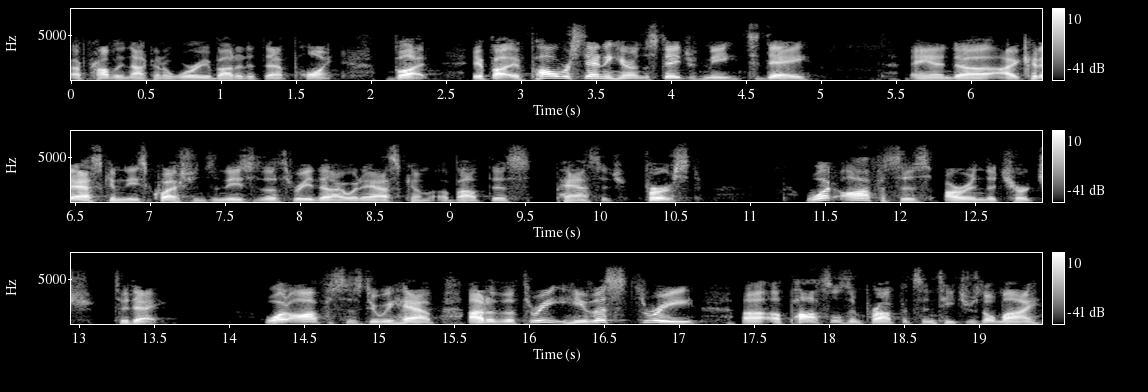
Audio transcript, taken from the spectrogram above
I'm probably not going to worry about it at that point. But if, I, if Paul were standing here on the stage with me today, and uh, I could ask him these questions, and these are the three that I would ask him about this passage. First, what offices are in the church today? What offices do we have? Out of the three, he lists three uh, apostles and prophets and teachers. Oh my.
